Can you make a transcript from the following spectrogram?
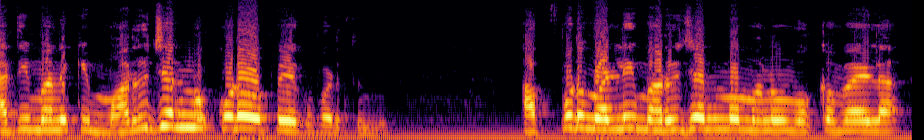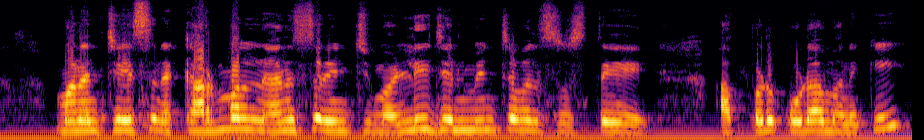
అది మనకి మరుజన్మకు కూడా ఉపయోగపడుతుంది. అప్పుడు మళ్ళీ మరుజన్మ మనం ఒకవేళ మనం చేసిన కర్మలను అనుసరించి మళ్ళీ జన్మించవలసి వస్తే అప్పుడు కూడా మనకి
